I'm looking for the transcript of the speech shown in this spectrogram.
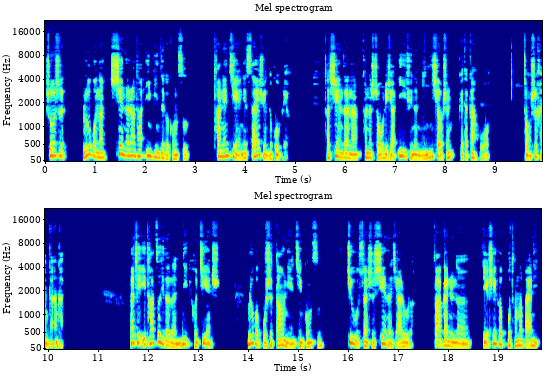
说是。如果呢，现在让他应聘这个公司，他连简历筛选都过不了。他现在呢，看着手底下一群的名校生给他干活，总是很感慨。而且以他自己的能力和见识，如果不是当年进公司，就算是现在加入了，大概率呢也是一个普通的白领。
